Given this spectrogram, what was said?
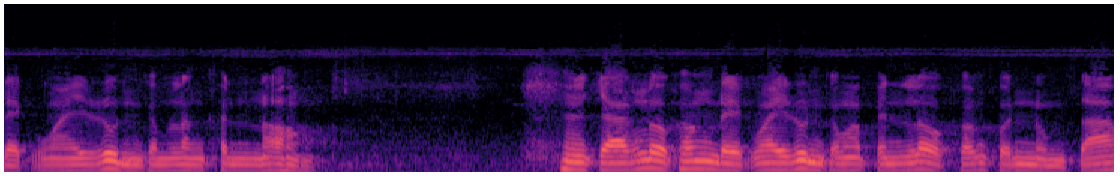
เด็กวัยรุ่นกำลังคนนอง จากโลกของเด็กวัยรุ่นก็มาเป็นโลกของคนหนุ่มสาว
